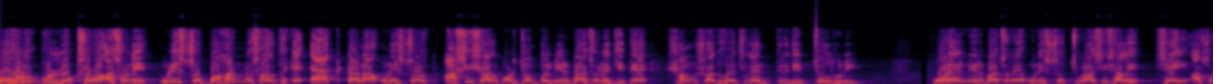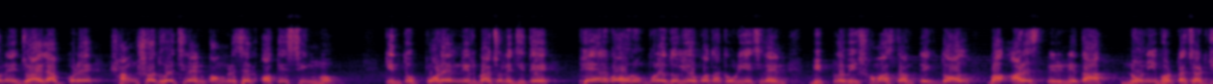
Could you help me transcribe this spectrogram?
বহরমপুর লোকসভা আসনে উনিশশো সাল থেকে এক টানা উনিশশো আশি সাল পর্যন্ত নির্বাচনে জিতে সাংসদ হয়েছিলেন ত্রিদীপ চৌধুরী। পরের নির্বাচনে উনিশশো চুরাশি সালে সেই আসনে জয়লাভ করে সাংসদ হয়েছিলেন কংগ্রেসের অতীশ সিংহ। কিন্তু পরের নির্বাচনে জিতে ফের বহরমপুরে দলীয় পতাকা উড়িয়েছিলেন বিপ্লবী সমাজতান্ত্রিক দল বা আরএসপির নেতা ননী ভট্টাচার্য।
